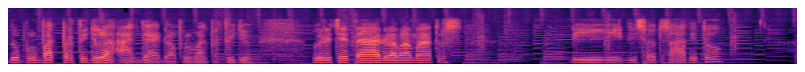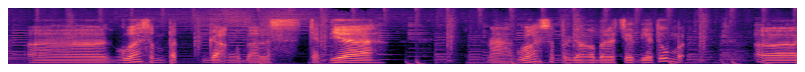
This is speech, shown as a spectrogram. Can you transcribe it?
24 per 7 lah anjay 24 per 7 gue udah chatan udah lama-lama terus di di suatu saat itu eh gua sempet gak ngebales chat dia. Nah gua sempet gak ngebales chat dia tuh eh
